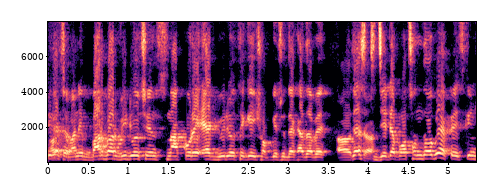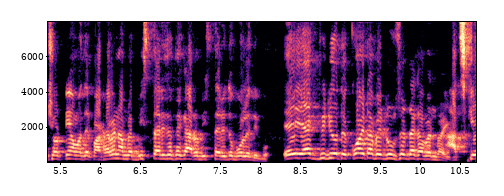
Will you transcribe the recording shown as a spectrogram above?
ঠিক আছে? আচ্ছা। মানে বারবার ভিডিও চেঞ্জ না করে এক ভিডিও থেকেই সবকিছু দেখা যাবে। আচ্ছা। জাস্ট যেটা পছন্দ হবে একটা স্ক্রিনশট নিয়ে আমাদের পাঠাবেন আমরা বিস্তারিত থেকে আরও বিস্তারিত বলে দিব। এই এক ভিডিওতে কয়টা বেডরুম সেট দেখাবেন ভাই? আজকে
